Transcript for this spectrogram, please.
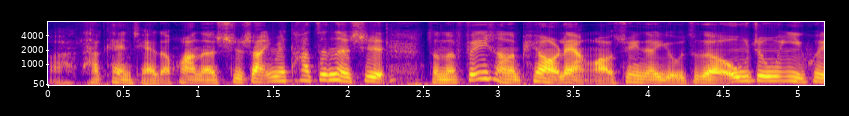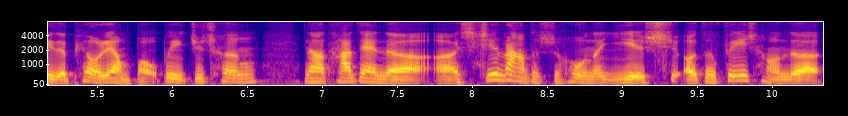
啊，她看起来的话呢，事实上，因为她真的是长得非常的漂亮啊，所以呢，有这个欧洲议会的漂亮宝贝之称。那她在呢，呃，希腊的时候呢，也是呃、啊，这非常的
